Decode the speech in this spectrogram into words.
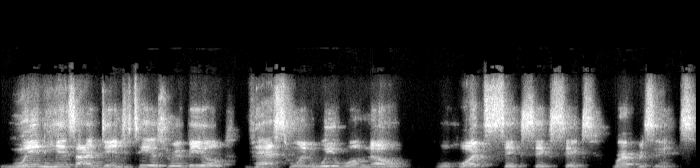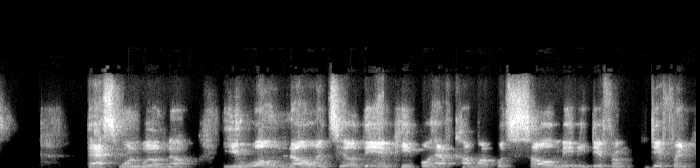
When his identity is revealed, that's when we will know what 666 represents. That's when we'll know. You won't know until then. People have come up with so many different different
